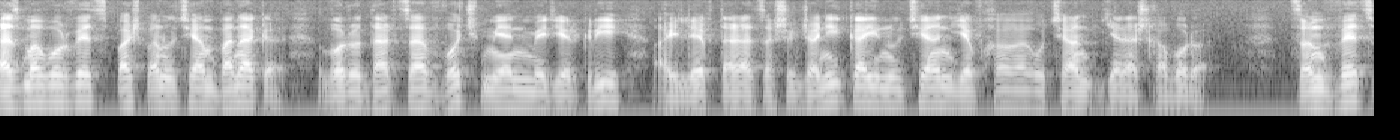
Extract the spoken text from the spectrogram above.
կազմավորվեց պաշտպանության բանակը, որը դարձավ ոչ միայն մեր երկրի, այլև տարածաշրջանի կայունության եւ խաղաղության երաշխավորը ծնվեց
